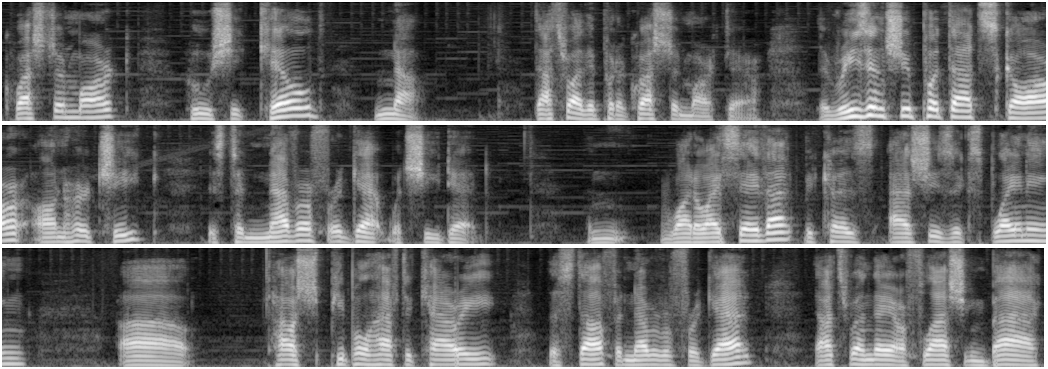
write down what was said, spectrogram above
question mark who she killed no that's why they put a question mark there. The reason she put that scar on her cheek is to never forget what she did. And why do I say that? Because as she's explaining uh, how sh- people have to carry the stuff and never forget, that's when they are flashing back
